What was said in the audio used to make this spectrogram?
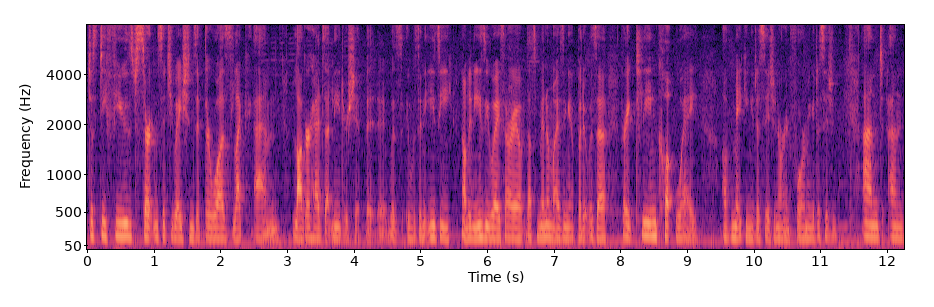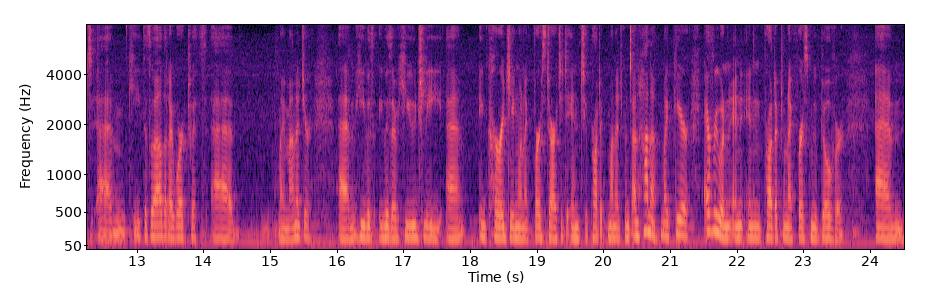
just diffused certain situations. If there was like um, loggerheads at leadership, it, it was it was an easy, not an easy way. Sorry, that's minimizing it, but it was a very clean cut way of making a decision or informing a decision. And and um, Keith as well that I worked with. Uh, my manager, um, he was he was a hugely um, encouraging when I first started into product management, and Hannah, my peer, everyone in, in product when I first moved over. Um,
